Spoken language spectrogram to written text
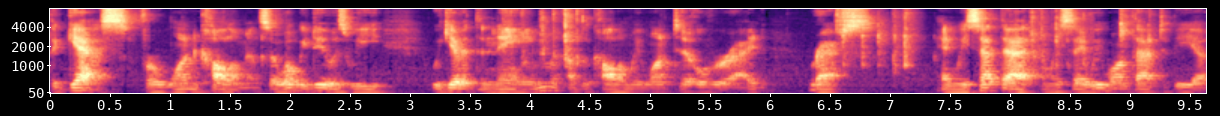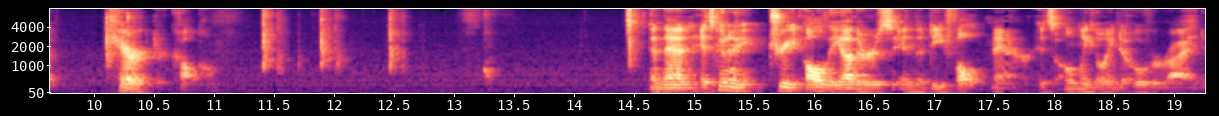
the guess, for one column. And so what we do is we, we give it the name of the column we want to override, refs, and we set that and we say we want that to be a character column. And then it's going to treat all the others in the default manner. It's only going to override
